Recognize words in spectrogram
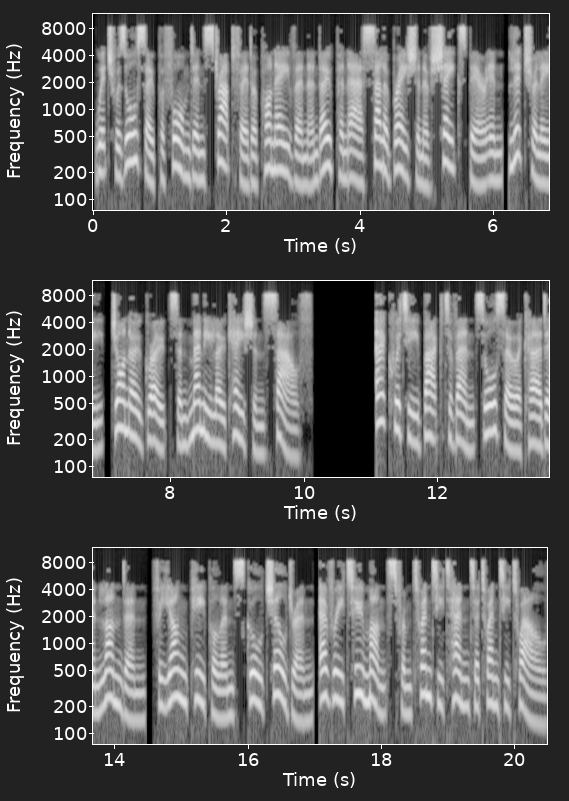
which was also performed in Stratford-upon-Avon and open-air celebration of Shakespeare in, literally, John O'Groats and many locations south. Equity-backed events also occurred in London, for young people and school children, every two months from 2010 to 2012.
